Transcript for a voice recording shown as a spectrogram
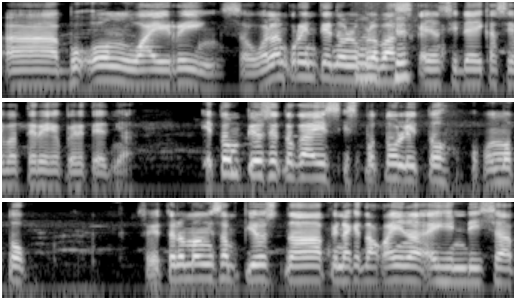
ah, buong wiring. So walang kuryente na lumabas kanyang siday kasi battery operated nga. Itong fuse ito guys, is putol ito o pumutok. So ito namang isang fuse na pinakita ko kanina ay hindi siya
